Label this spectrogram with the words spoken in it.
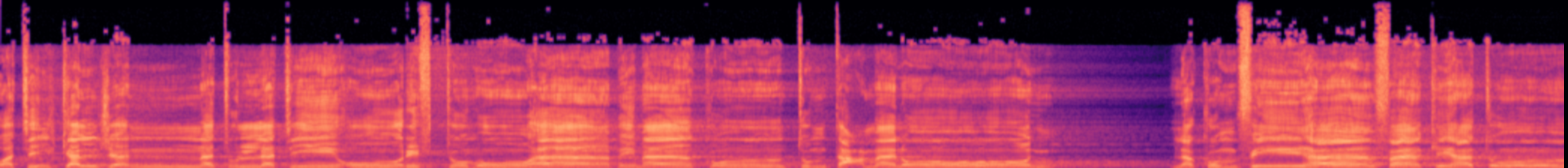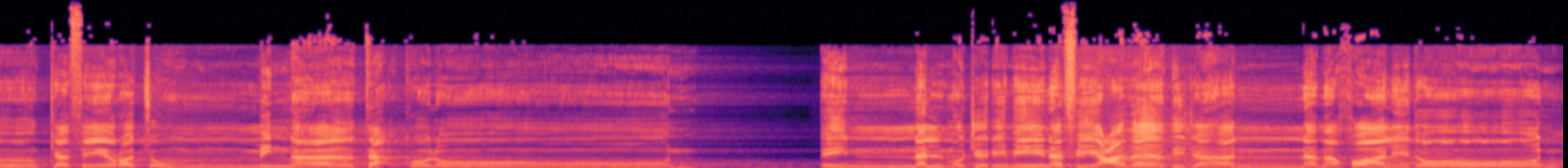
وتلك الجنة التي أورثتموها بما كنتم تعملون. لكم فيها فاكهة كثيرة منها تأكلون. إن المجرمين في عذاب جهنم خالدون.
